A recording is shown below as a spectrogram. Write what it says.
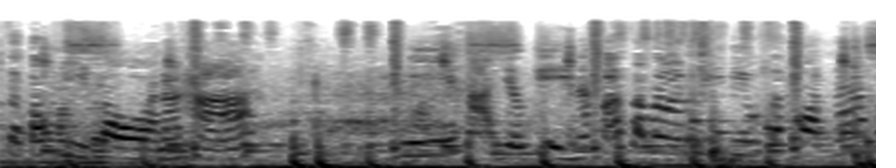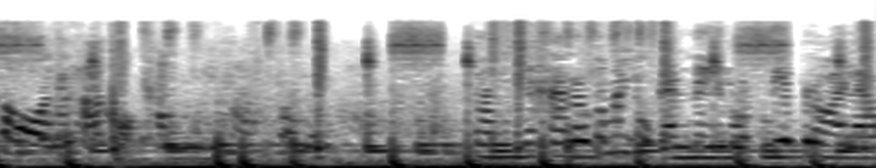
ก็จะต้องมีจอนะคะ นี่ค่ะเดี๋ยวเก๋นะคะจะมารีวิวสะท้อนหน้าจอนะคะของคันนี้ค่ะทุกคนเลยค่ะตอนนี้นะคะเราก็มาอยู่กันในรถเรียบร้อยแล้ว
